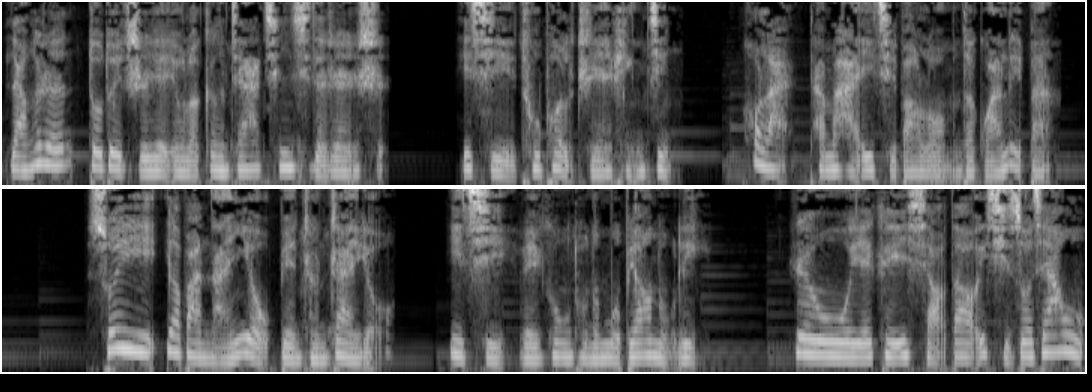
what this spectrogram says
两个人都对职业有了更加清晰的认识，一起突破了职业瓶颈。后来他们还一起报了我们的管理班，所以要把男友变成战友，一起为共同的目标努力。任务也可以小到一起做家务，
